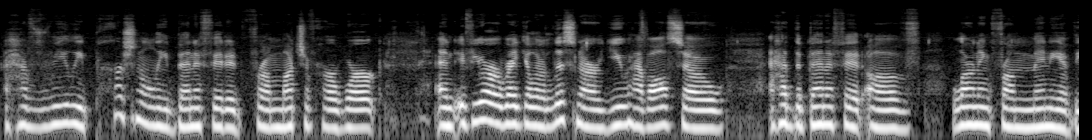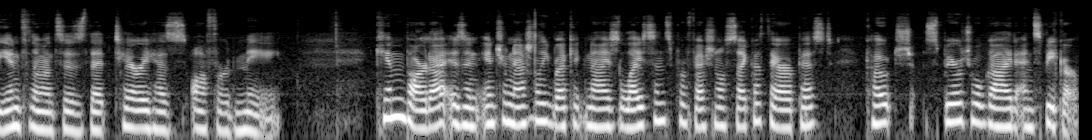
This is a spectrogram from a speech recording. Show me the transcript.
have really personally benefited from much of her work. And if you're a regular listener, you have also had the benefit of learning from many of the influences that Terri has offered me. Kim Barta is an internationally recognized licensed professional psychotherapist, coach, spiritual guide, and speaker.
